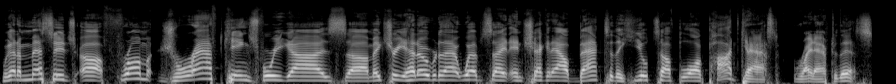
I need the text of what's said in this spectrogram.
we got a message uh, from DraftKings for you guys. Uh, make sure you head over to that website and check it out. Back to the Heel Tough Blog podcast right after this.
